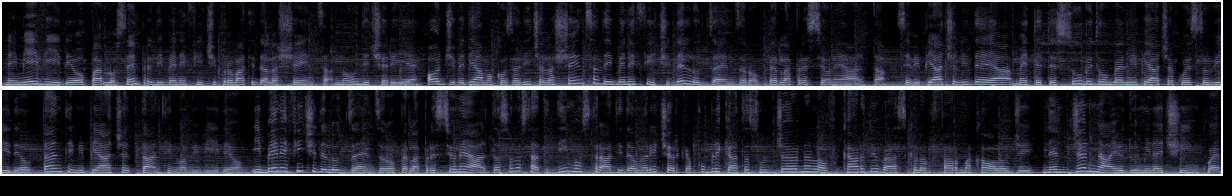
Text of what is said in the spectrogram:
Nei miei video parlo sempre di benefici provati dalla scienza, non dicerie. Oggi vediamo cosa dice la scienza dei benefici dello zenzero per la pressione alta. Se vi piace l'idea, mettete subito un bel mi piace a questo video, tanti mi piace, tanti nuovi video. I benefici dello zenzero per la pressione alta sono stati dimostrati da una ricerca pubblicata sul Journal of Cardiovascular Pharmacology nel gennaio 2005.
